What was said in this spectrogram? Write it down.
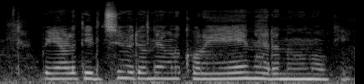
പിന്നെ അയാൾ തിരിച്ചു വരുമെന്ന് ഞങ്ങൾ കുറേ നേരം നിന്ന് നോക്കി.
